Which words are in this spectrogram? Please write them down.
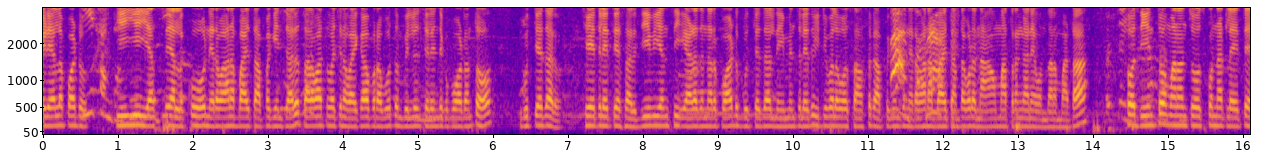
ఏడేళ్ళ పాటు ఈఈఎస్ఎల్కు నిర్వహణ బాధ్యత అప్పగించారు. తర్వాత వచ్చిన వైకాపా ప్రభుత్వం బిల్లులు చెల్లించకపోవడంతో గుర్తేదారు చేతులెత్తేశారు జీవీఎంసీ ఏడాదిన్నర పాటు గుత్తేదారులు నియమించలేదు. ఇటీవల ఓ సంస్థకు అప్పగించిన నిర్వహణ బాధ్యత అంతా కూడా నామమాత్రంగానే ఉందన్నమాట. సో దీంతో మనం చూసుకున్నట్లయితే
